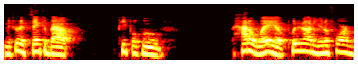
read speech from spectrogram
And if you really think about people who've had a way of putting on a uniform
